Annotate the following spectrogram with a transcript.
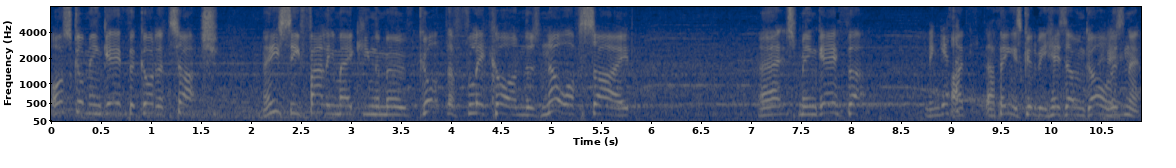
Oscar Mingueza got a touch. And you see Fali making the move, got the flick on. There's no offside. Uh, it's Mingueza. Mingueza, I, I think it's going to be his own goal, isn't it?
